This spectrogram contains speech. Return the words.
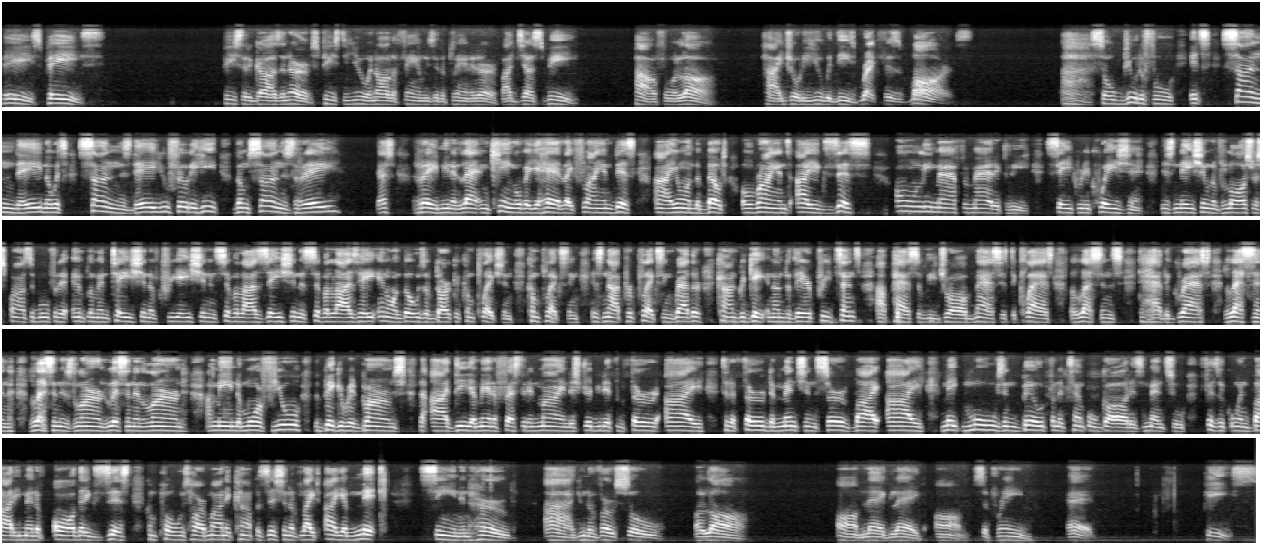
Peace, peace. Peace to the gods and earths. Peace to you and all the families of the planet Earth. I just be powerful law. Hydro to you with these breakfast bars. Ah, so beautiful. It's Sunday. No, it's Sun's day. You feel the heat. Them suns, Ray. That's Ray, meaning Latin king over your head like flying disc. Eye on the belt. Orion's I exist only mathematically. Sacred equation. This nation of laws responsible for the implementation of creation and civilization. The civilized hating on those of darker complexion. Complexing is not perplexing, rather congregating under their pretense. I passively draw masses to class the lessons to have the grasp. Lesson, lesson is learned, listen and learned. I mean, the more fuel, the bigger it burns. The idea manifested in mind, distributed through third eye to the third dimension, served by I. Make moves and build from the temple God is mental, physical embodiment of all that exists, composed harmonic composition of light I emit, seen and heard. I, universal, Allah, arm, leg, leg, arm, supreme, head, peace.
